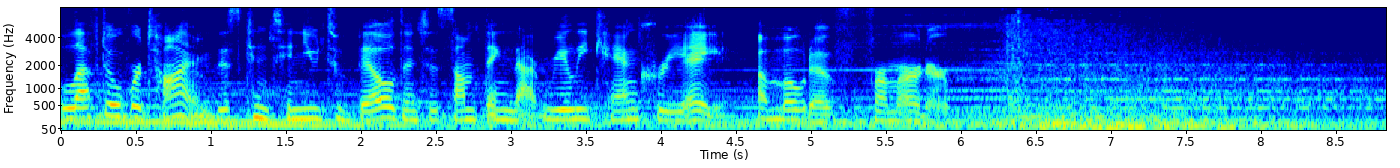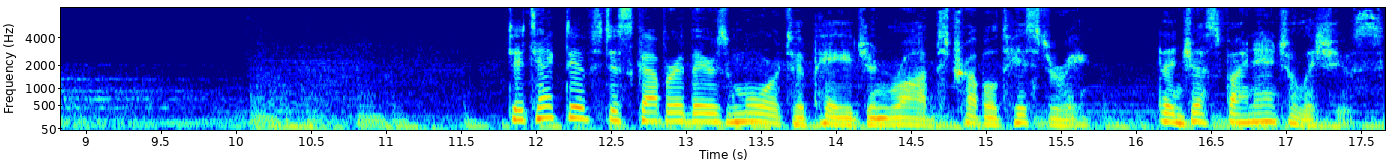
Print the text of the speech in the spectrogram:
left over time, this continued to build into something that really can create a motive for murder. Detectives discover there's more to Paige and Rob's troubled history than just financial issues.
